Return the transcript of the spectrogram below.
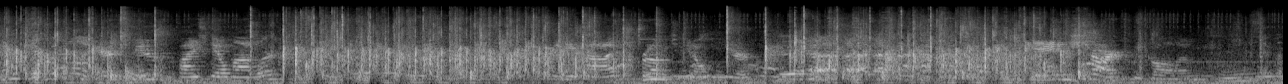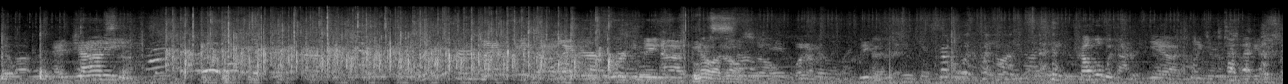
Tim Kidwell and Aaron Skinner from Fine Scale Modeler. Cindy Todd from, you know, here. Danny Sharp, we call him. And Johnny. Or he may not. No, So, whatever. Trouble with, yeah, I guess.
